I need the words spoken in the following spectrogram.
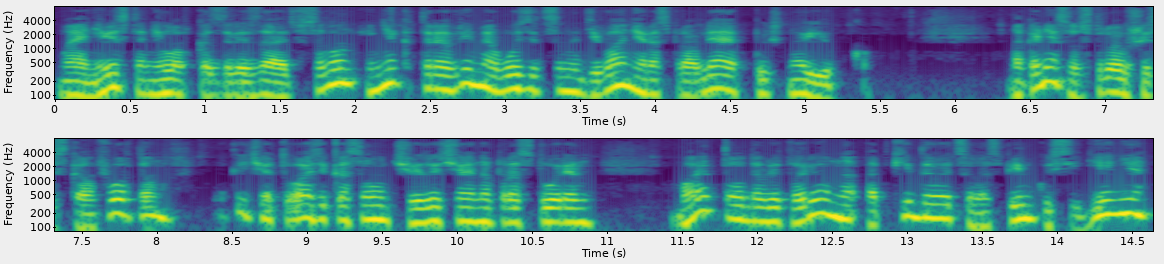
Моя невеста неловко залезает в салон и некоторое время возится на диване, расправляя пышную юбку. Наконец, устроившись с комфортом, в отличие от УАЗика, салон чрезвычайно просторен, Маретта удовлетворенно откидывается на спинку сиденья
